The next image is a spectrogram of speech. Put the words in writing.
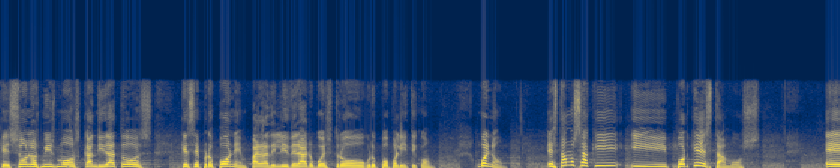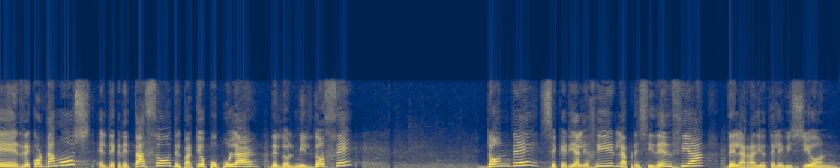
que son los mismos candidatos que se proponen para liderar vuestro grupo político. Bueno, estamos aquí y ¿por qué estamos? Eh, recordamos el decretazo del Partido Popular del 2012, donde se quería elegir la presidencia de la radiotelevisión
